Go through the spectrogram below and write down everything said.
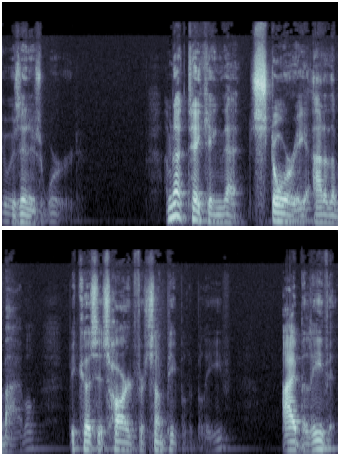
It was in his word. I'm not taking that story out of the Bible because it's hard for some people to believe. I believe it.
